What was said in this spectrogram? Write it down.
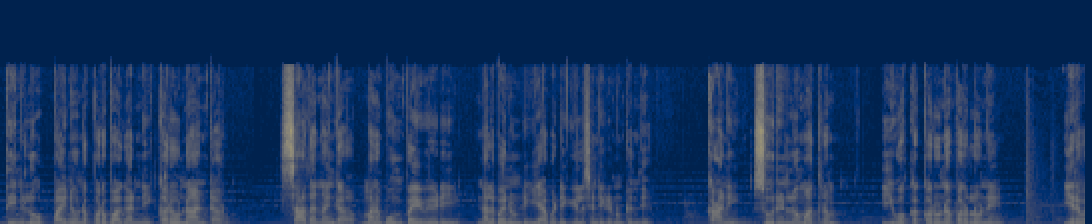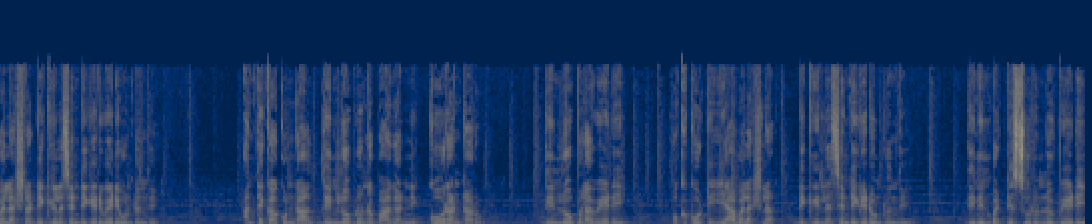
దీనిలో పైన ఉన్న పొరభాగాన్ని కరోనా అంటారు. సాధారణంగా మన భూమిపై వేడి నలభై నుండి యాభై డిగ్రీల సెంటీగ్రేడ్ ఉంటుంది. కానీ సూర్యునిలో మాత్రం ఈ ఒక్క కరోనా పొరలోనే ఇరవై లక్షల డిగ్రీల సెంటిగ్రేడ్ వేడి ఉంటుంది. అంతేకాకుండా దీని లోపల ఉన్న భాగాన్ని కోర్ అంటారు. దీని లోపల వేడి ఒక కోటి యాభై లక్షల డిగ్రీల సెంటిగ్రేడ్ ఉంటుంది. దీనిని బట్టి సూర్యుని వేడి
